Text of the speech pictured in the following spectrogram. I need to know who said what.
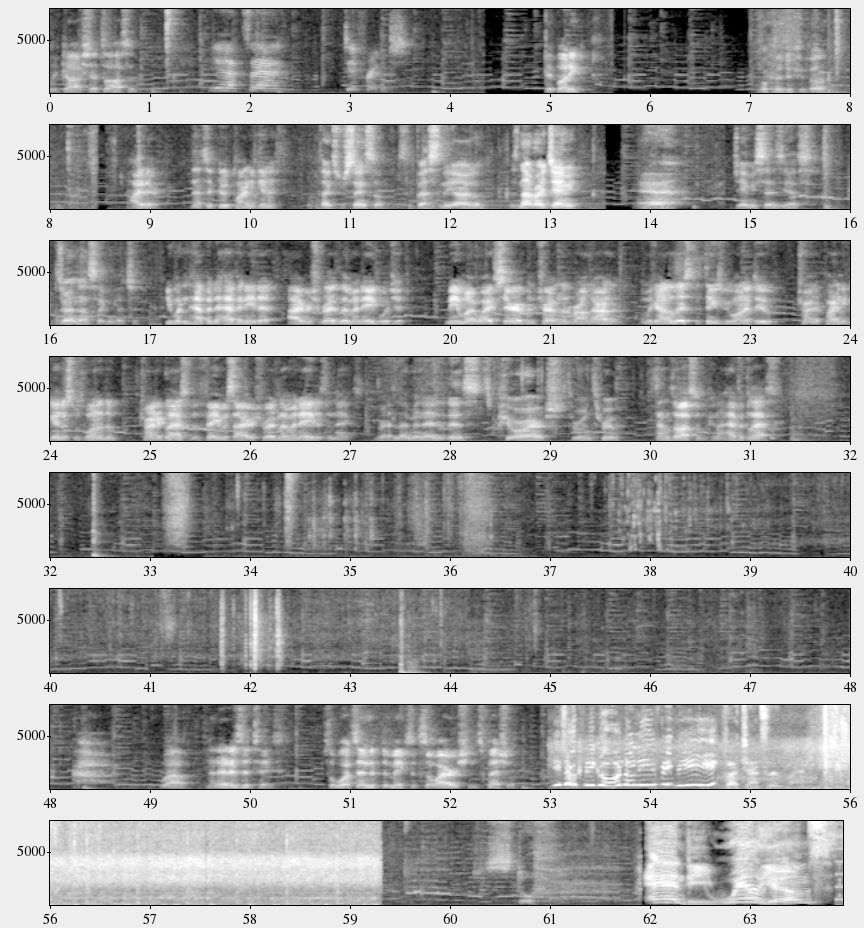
Speaker 1: Oh my gosh, that's awesome.
Speaker 2: Yeah, it's uh, different.
Speaker 1: Hey, buddy.
Speaker 3: What can I do for you, fella?
Speaker 1: Hi there. That's a good pint of Guinness.
Speaker 3: Thanks for saying so. It's the best in the island. Isn't that right, Jamie?
Speaker 4: Yeah.
Speaker 3: Jamie says yes. Is there anything else I can get you?
Speaker 1: You wouldn't happen to have any of that Irish red lemonade, would you? Me and my wife Sarah have been traveling around Ireland, and we got a list of things we want to do. Trying a pint of Guinness was one of them. Trying a glass of the famous Irish red lemonade is the next.
Speaker 3: Red lemonade it is. It's pure Irish, through and through.
Speaker 1: Sounds awesome. Can I have a glass? Wow, now that is a taste. So what's in it that makes it so Irish and special?
Speaker 4: You took me good, now leave me be. Fat chance, little man.
Speaker 3: Stuff.
Speaker 4: Andy Williams.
